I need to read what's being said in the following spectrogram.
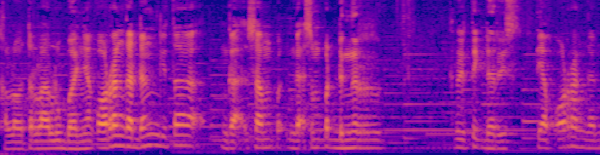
Kalau terlalu banyak orang kadang kita nggak sampai nggak sempet denger kritik dari setiap orang kan.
